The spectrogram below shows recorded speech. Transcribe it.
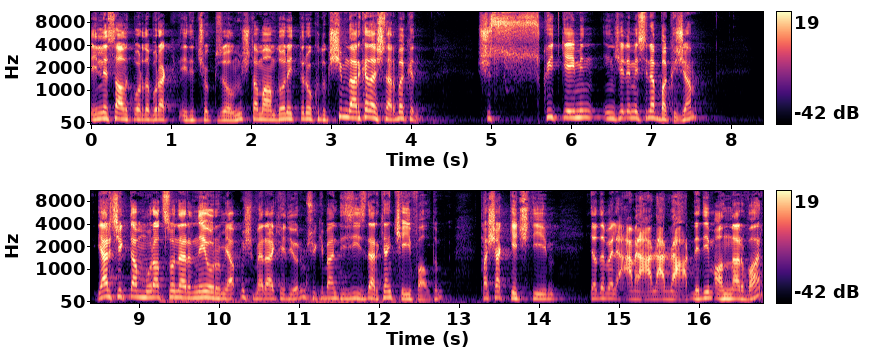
Eline sağlık bu arada Burak. Edit çok güzel olmuş. Tamam donetleri okuduk. Şimdi arkadaşlar bakın. Şu Squid Game'in incelemesine bakacağım. Gerçekten Murat Soner ne yorum yapmış merak ediyorum. Çünkü ben dizi izlerken keyif aldım. Taşak geçtiğim, ya da böyle dediğim anlar var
